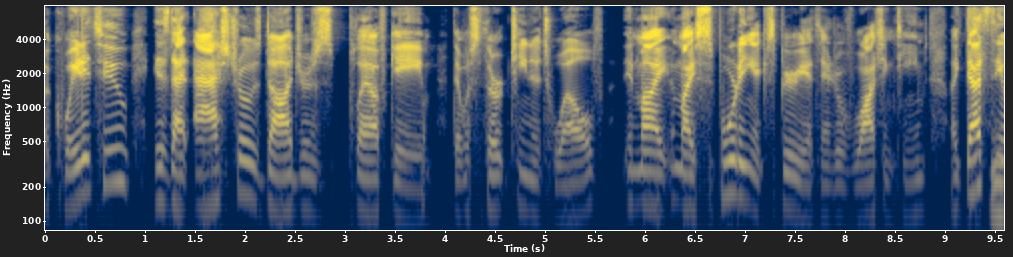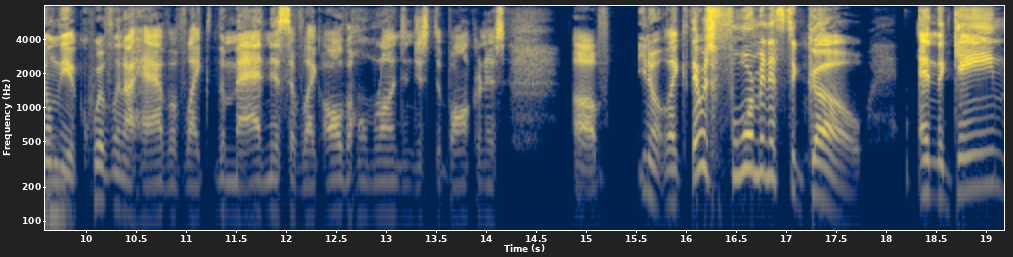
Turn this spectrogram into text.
equate it to is that Astros Dodgers playoff game that was 13 to 12. In my in my sporting experience, Andrew, of watching teams, like that's the only mm-hmm. equivalent I have of like the madness of like all the home runs and just the bonkerness of you know like there was four minutes to go, and the game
